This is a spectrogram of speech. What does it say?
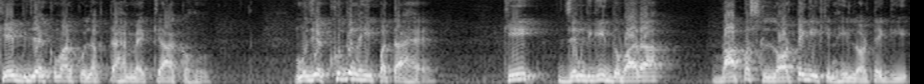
के विजय कुमार को लगता है, मैं क्या कहूँ? मुझे खुद नहीं पता है कि ज़िंदगी दोबारा वापस लौटेगी कि नहीं लौटेगी,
